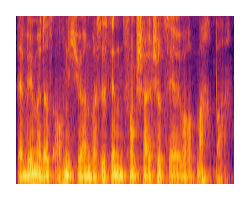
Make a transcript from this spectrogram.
Da will man das auch nicht hören. Was ist denn vom Schallschutz her überhaupt machbar?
